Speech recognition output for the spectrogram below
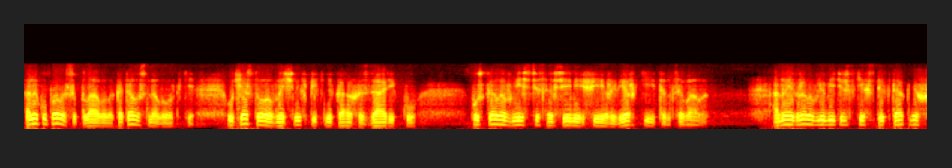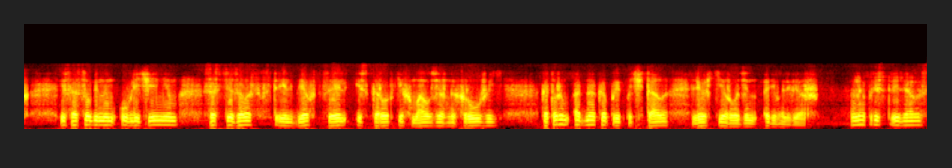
Она купалась и плавала, каталась на лодке, участвовала в ночных пикниках за реку, пускала вместе со всеми фейерверки и танцевала. Она играла в любительских спектаклях и с особенным увлечением состязалась в стрельбе в цель из коротких маузерных ружей, которым, однако, предпочитала легкий родин револьвер. Она пристрелялась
